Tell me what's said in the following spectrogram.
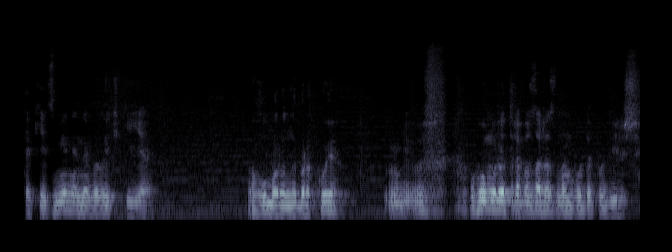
такі зміни невеличкі є. Гумору не бракує. Гумору треба зараз нам буде побільше.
